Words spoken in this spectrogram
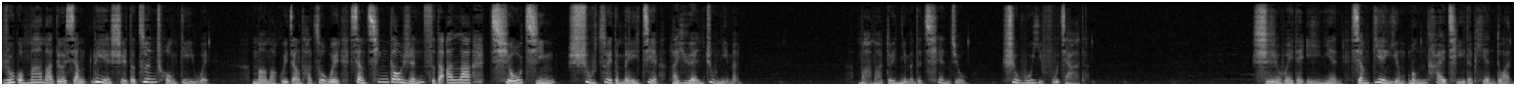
如果妈妈得享烈士的尊崇地位。妈妈会将他作为向清高仁慈的安拉求情恕罪的媒介来援助你们。妈妈对你们的歉疚是无以复加的。侍卫的意念，像电影蒙太奇的片段，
